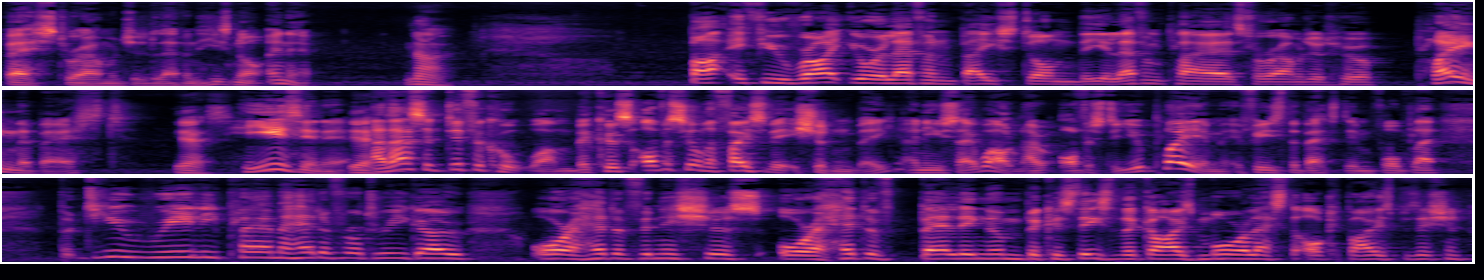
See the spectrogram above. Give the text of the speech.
best Real Madrid eleven, he's not in it. No, But if you write your eleven based on the eleven players for Real Madrid who are playing the best, yes, he is in it, Yes. and that's a difficult one because obviously on the face of it, it shouldn't be. And you say, well, no, obviously you play him if he's the best informed player. But do you really play him ahead of Rodrygo or ahead of Vinicius or ahead of Bellingham because these are the guys more or less that occupy his position?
